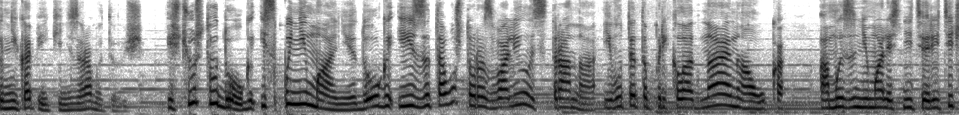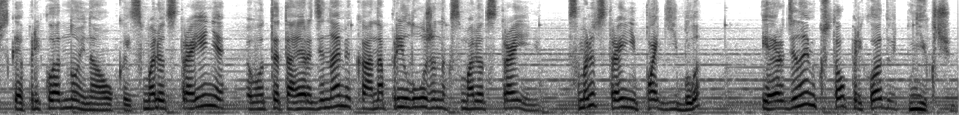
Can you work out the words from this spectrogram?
ни копейки не зарабатывающие, из чувства долга, из понимания долга и из-за того, что развалилась страна. И вот эта прикладная наука, а мы занимались не теоретической, а прикладной наукой. Самолетостроение, вот эта аэродинамика, она приложена к самолетостроению. Самолетостроение погибло, и аэродинамику стал прикладывать не к чему.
